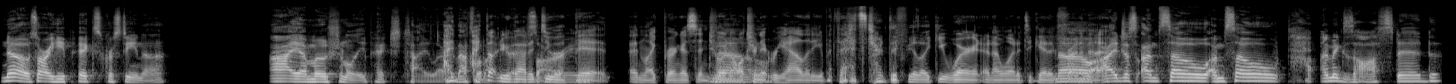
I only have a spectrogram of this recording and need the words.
No, sorry, he picks Christina. I emotionally picked Tyler. I, That's I what thought you were about to do a bit and like bring us into an alternate reality, but then it started to feel like you weren't, and I wanted to get in no, front of that. I just I'm so I'm so t- I'm exhausted.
